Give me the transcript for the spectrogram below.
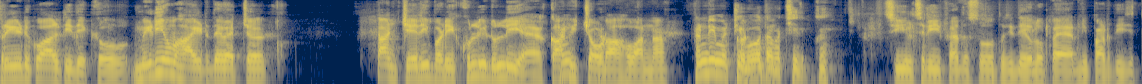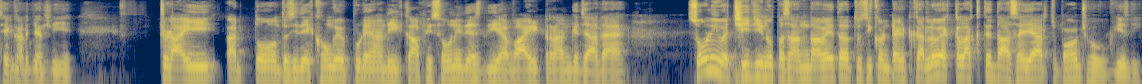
ਬਰੀਡ ਕੁਆਲਿਟੀ ਦੇਖੋ ਮੀਡੀਅਮ ਹਾਈਟ ਦੇ ਵਿੱਚ ਢਾਂਚੇ ਦੀ ਬੜੀ ਖੁੱਲੀ ਡੁੱਲੀ ਹੈ ਕਾਫੀ ਚੌੜਾ ਹਵਾਨਾ। ਠੰਡੀ ਮਿੱਠੀ ਬਹੁਤ ਹੈ ਬੱਚੀ ਦੇਖੋ ਸੀਲ ਸ਼ਰੀਫ ਹੈ ਦੱਸੋ ਤੁਸੀਂ ਦੇਖ ਲਓ ਪੈਰ ਨਹੀਂ ਪੜਦੀ ਜਿੱਥੇ ਖੜ ਜਾਂਦੀ ਹੈ। ਚੜਾਈ ਤੋਂ ਤੁਸੀਂ ਦੇਖੋਗੇ ਪੁੜਿਆਂ ਦੀ ਕਾਫੀ ਸੋਹਣੀ ਦਿਸਦੀ ਹੈ ਵਾਈਟ ਰੰਗ ਜ਼ਿਆਦਾ ਹੈ। ਸੋਹਣੀ ਵੱਛੀ ਜੀ ਨੂੰ ਪਸੰਦ ਆਵੇ ਤਾਂ ਤੁਸੀਂ ਕੰਟੈਕਟ ਕਰ ਲਓ 1 ਲੱਖ ਤੇ 10000 ਚ ਪਹੁੰਚ ਹੋਊਗੀ ਇਹਦੀ।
